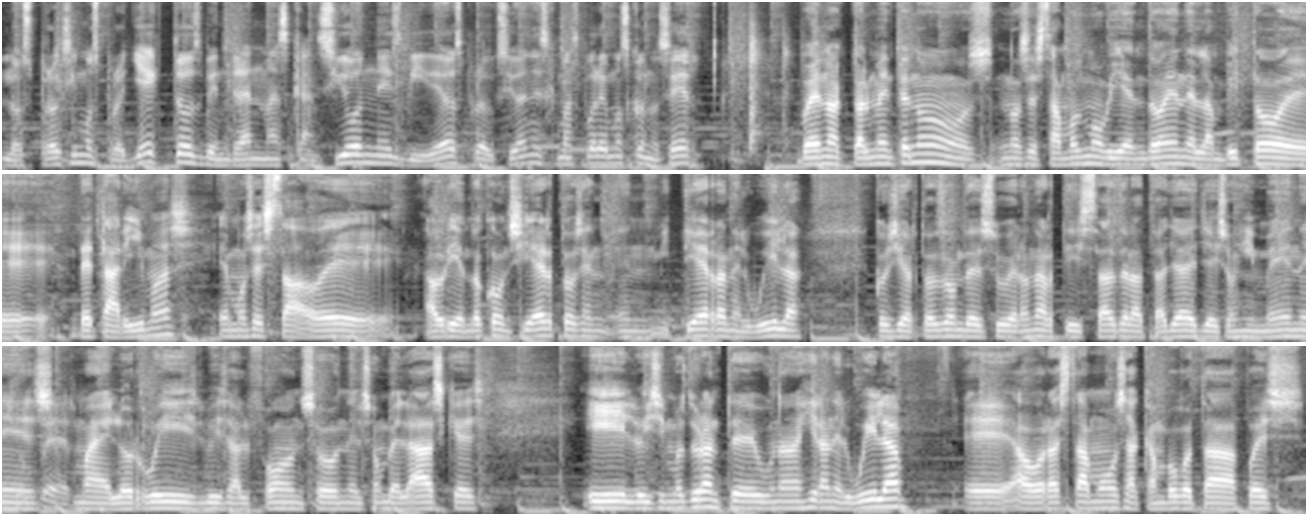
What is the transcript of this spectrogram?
los próximos proyectos, vendrán más canciones, videos, producciones, ¿qué más podemos conocer? Bueno, actualmente nos, nos estamos moviendo en el ámbito de, de tarimas. Hemos estado de, abriendo conciertos en, en mi tierra, en el Huila. Conciertos donde estuvieron artistas de la talla de Jason Jiménez, Súper. Maelo Ruiz, Luis Alfonso, Nelson Velázquez. Y lo hicimos durante una gira en el Huila. Eh, ahora estamos acá en Bogotá, pues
